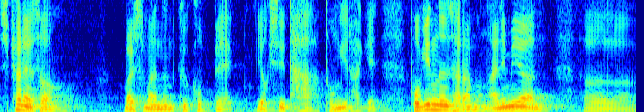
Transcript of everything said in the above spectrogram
시편에서 말씀하는 그 고백 역시 다 동일하게 복 있는 사람은 아니면 어,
